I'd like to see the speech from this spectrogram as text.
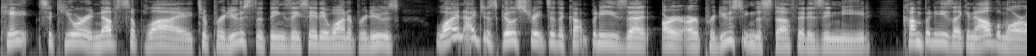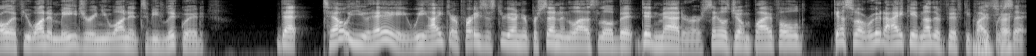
can't secure enough supply to produce the things they say they want to produce? Why not just go straight to the companies that are, are producing the stuff that is in need? Companies like an Albemarle, if you want to major and you want it to be liquid, that tell you, hey, we hiked our prices 300% in the last little bit. Didn't matter. Our sales jumped fivefold. Guess what? We're going to hike it another 55%.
